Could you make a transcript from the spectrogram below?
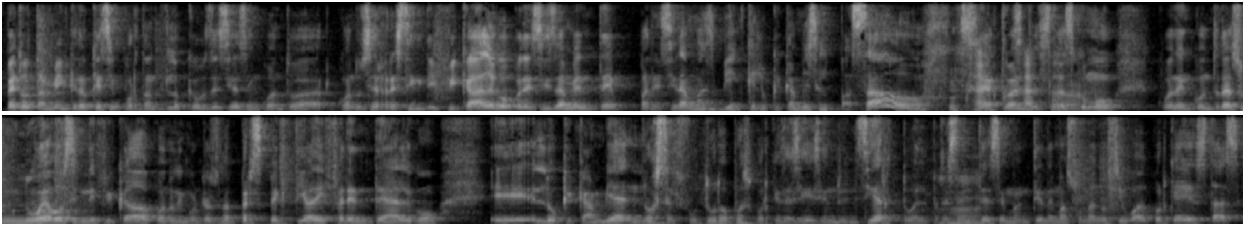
Pero también creo que es importante lo que vos decías en cuanto a cuando se resignifica algo, precisamente, pareciera más bien que lo que cambia es el pasado. O sea, cuando exacto. estás como, cuando encontrás un nuevo significado, cuando encontrás una perspectiva diferente a algo, eh, lo que cambia no es el futuro, pues, porque se sigue siendo incierto. El presente uh -huh. se mantiene más o menos igual porque ahí estás.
